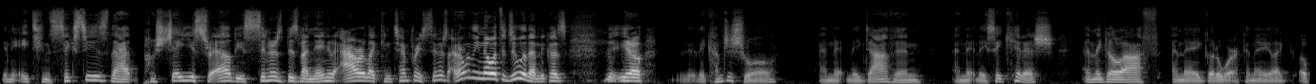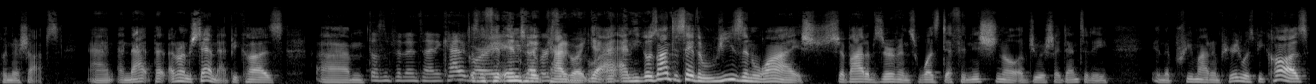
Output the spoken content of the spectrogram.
in the 1860s that Poshe Yisrael, these sinners, Bismanenu, our like contemporary sinners, I don't really know what to do with them because, you know, they come to shul and they, and they daven and they, they say Kiddush and they go off and they go to work and they like open their shops and and that, that I don't understand that because um, doesn't fit into any category. Doesn't fit into the category. Yeah, and he goes on to say the reason why Shabbat observance was definitional of Jewish identity in the pre-modern period was because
